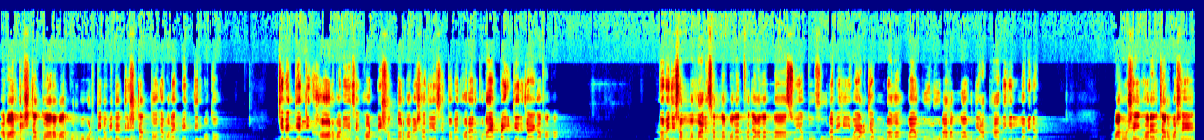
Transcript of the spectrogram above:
আমার দৃষ্টান্ত আর আমার পূর্ববর্তী নবীদের দৃষ্টান্ত এমন এক ব্যক্তির মতো। যে ব্যক্তি একটি ঘর বানিয়েছে, ঘরটি সুন্দরভাবে সাজিয়েছে, তবে ঘরের কোনো একটা ইটের জায়গা ফাঁকা। নবীজি সাল্লাহ আলি সাল্লাম বলেন ফাজা আলাদ না সুয়াতুফুনা বিহি ওয়া জাবুন আলা ওয়াকুলুনা হাল্লা উদিআত হাদিহিল লাবিনা। মানুষ এই ঘরের চারপাশে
